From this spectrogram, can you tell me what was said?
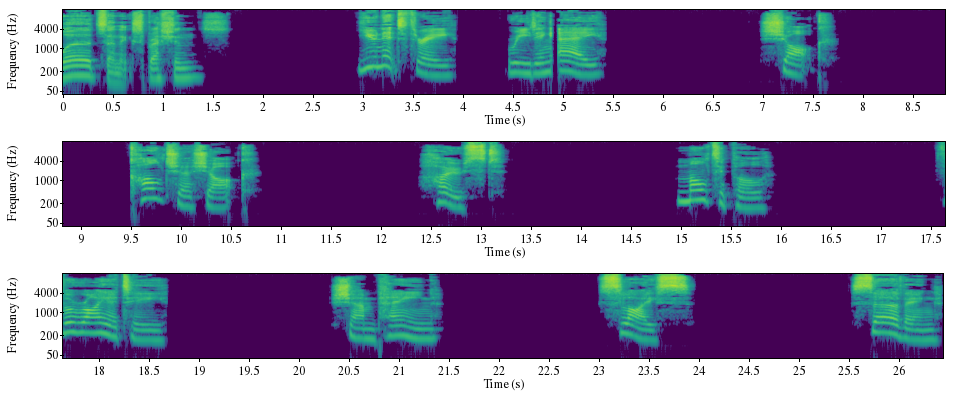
Words and expressions. Unit 3. Reading A. Shock. Culture shock. Host. Multiple. Variety. Champagne. Slice. Serving.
